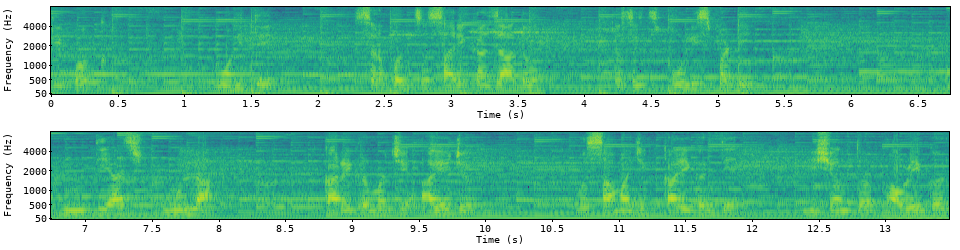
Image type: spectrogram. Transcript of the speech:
दीपक मोहिते सरपंच सारिका जाधव तसेच पोलीस पाटील इम्तियाज मुल्ला कार्यक्रमाचे आयोजक व सामाजिक कार्यकर्ते निशांत आवळेकर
